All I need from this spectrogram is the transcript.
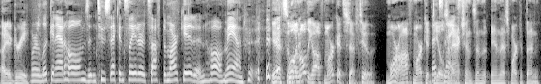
I agree. we're looking at homes, and two seconds later, it's off the market, and oh man, Yeah. So well, what- and all the off-market stuff too. More off-market That's deals and actions in the, in this market than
